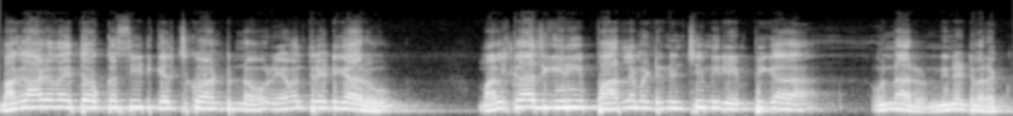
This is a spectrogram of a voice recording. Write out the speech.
మగాడవైతే ఒక్క సీటు గెలుచుకో అంటున్నావు. రేవంత్ రెడ్డి గారు మల్కాజ్గిరి పార్లమెంటు నుంచి మీరు ఎంపీగా ఉన్నారు నిన్నటి వరకు.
